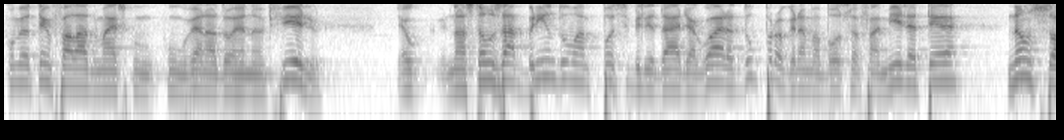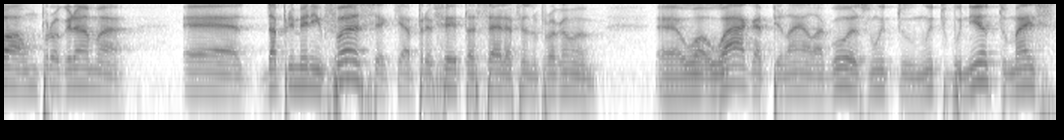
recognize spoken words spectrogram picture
como eu tenho falado mais com, com o governador Renan Filho, eu, nós estamos abrindo uma possibilidade agora do programa Bolsa Família ter não só um programa é, da primeira infância, que a prefeita Célia fez um programa, é, o, o lá em Alagoas, muito, muito bonito, mas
